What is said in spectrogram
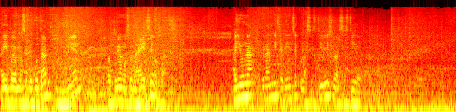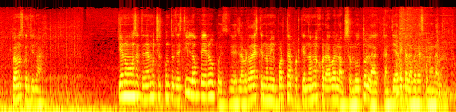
Ahí podemos ejecutar. Muy bien. Obtuvimos una S, o sea. hay una gran diferencia con lo asistido y lo asistido. Podemos continuar. Ya no vamos a tener muchos puntos de estilo, pero pues la verdad es que no me importa porque no mejoraba en lo absoluto la cantidad de calaveras que me daban.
